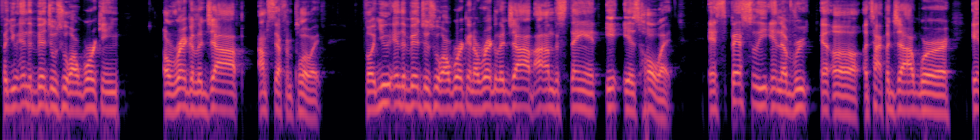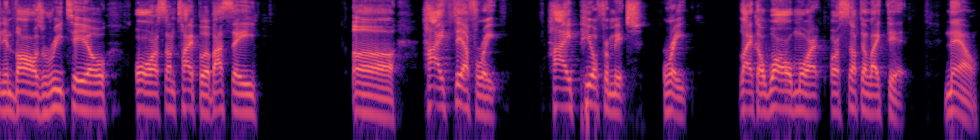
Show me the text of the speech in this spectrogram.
For you individuals who are working a regular job, I'm self-employed. For you individuals who are working a regular job, I understand it is hard especially in a uh, a type of job where it involves retail or some type of I say uh high theft rate, high pilferage rate, like a Walmart or something like that. Now,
